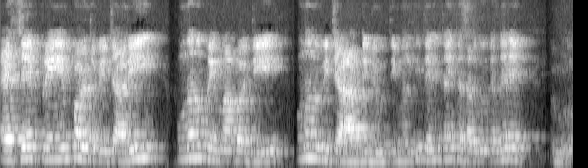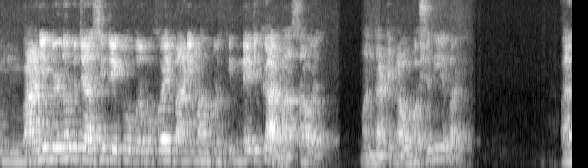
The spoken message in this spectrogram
ਐਸੇ ਪ੍ਰੇਮ ਭਗਤ ਵਿਚਾਰੀ, ਉਹਨਾਂ ਨੂੰ ਪ੍ਰੇਮਾ ਭਗਤੀ ਉਹਨਾਂ ਨੂੰ ਵਿਚਾਰ ਦੀ ਯੁਕਤੀ ਮਿਲਦੀ ਤੇ ਨਹੀਂ ਤਾਂ ਹੀ ਤਾਂ ਸਤਿਗੁਰੂ ਕਹਿੰਦੇ ਨੇ ਬਾਣੀ ਬਿਰਲੋ 85 ਜੇ ਗੁਰਮੁਖ ਹੋਏ ਬਾਣੀ ਮਹਾਂਪੁਰਖ ਕੀ ਨਿਜ ਘਰ ਵਾਸਾ ਹੋਏ। ਮਨ ਦਾ ਟਿਕਾਉ ਬਖਸ਼ਦੀ ਹੈ ਬਾਣੀ। ਪਰ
